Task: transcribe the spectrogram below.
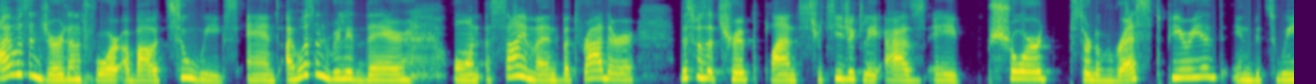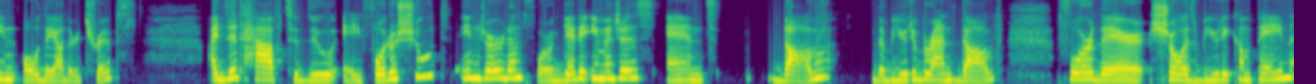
I was in Jordan for about two weeks and I wasn't really there on assignment, but rather this was a trip planned strategically as a short sort of rest period in between all the other trips. I did have to do a photo shoot in Jordan for Getty Images and Dove, the beauty brand Dove, for their Show Us Beauty campaign.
